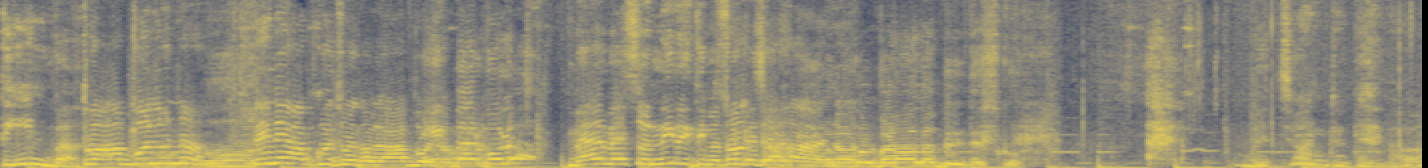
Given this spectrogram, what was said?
तीन बार तो आप बोलो ना नहीं नहीं आप कुछ मत बोलो आप बोलो एक बार बोलो मैं मैं सुन नहीं रही थी मैं सुन सोच हाँ नो Which one to give her?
